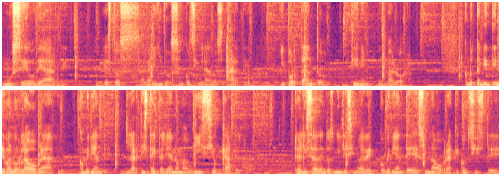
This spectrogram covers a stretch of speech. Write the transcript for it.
museo de arte. Estos alaridos son considerados arte y por tanto tienen un valor. Como también tiene valor la obra Comediante del artista italiano Mauricio Cattel. Realizada en 2019, Comediante es una obra que consiste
